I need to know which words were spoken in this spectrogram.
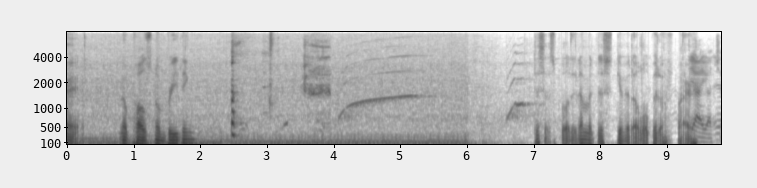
Alright. No pulse, no breathing. This exploded. I'm gonna just give it a little bit of fire. Yeah, I got you.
